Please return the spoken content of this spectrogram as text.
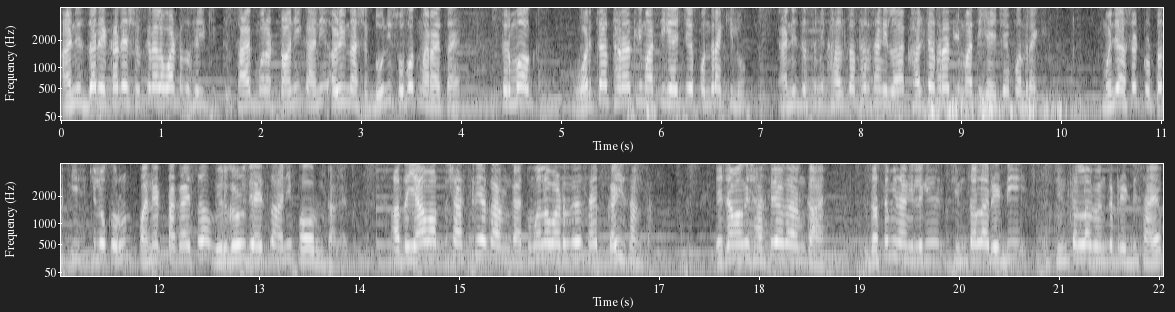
आणि जर एखाद्या शेतकऱ्याला वाटत असेल की साहेब मला टॉनिक आणि अळीनाशक दोन्ही सोबत मारायचं आहे तर मग वरच्या थरातली माती घ्यायची आहे पंधरा किलो. आणि जसं मी खालचा थर सांगितला खालच्या थरातली माती घ्यायची आहे पंधरा किलो. म्हणजे असं टोटल तीस किलो करून पाण्यात टाकायचं विरघळू द्यायचं आणि फवारून टाकायचं. आता या मागचं शास्त्रीय कारण काय? तुम्हाला वाटत असेल साहेब काही सांगता. याच्यामागे शास्त्रीय कारण काय? जसं मी सांगितलं की चिंतला रेड्डी चिंतला व्यंकट रेड्डी साहेब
